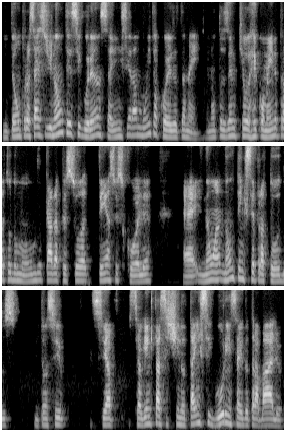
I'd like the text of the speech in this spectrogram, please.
Então, o processo de não ter segurança ensina muita coisa também. Eu não estou dizendo que eu recomendo para todo mundo, cada pessoa tem a sua escolha, é, e não, não tem que ser para todos. Então, se se, a, se alguém que está assistindo está inseguro em sair do trabalho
